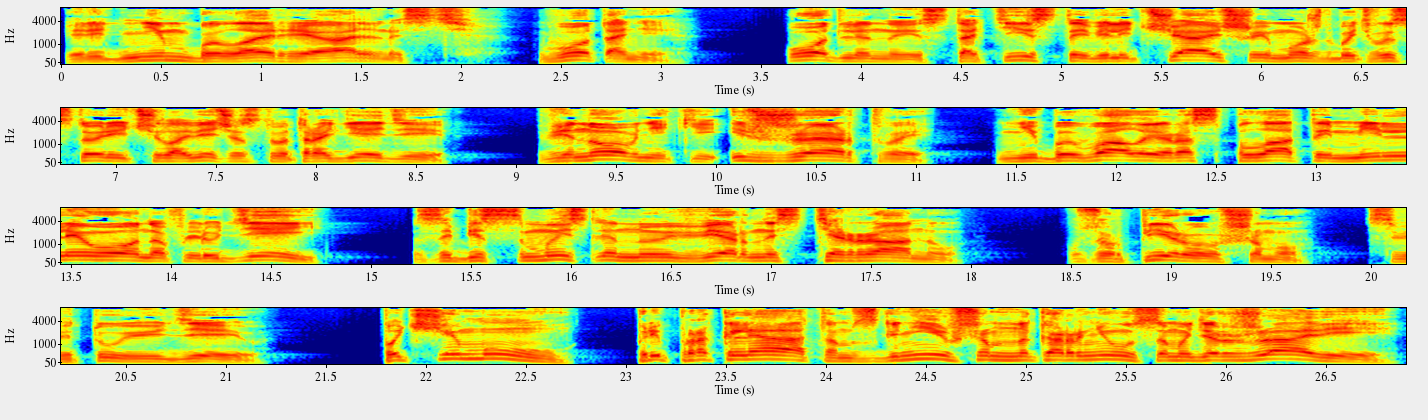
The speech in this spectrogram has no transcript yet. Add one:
перед ним была реальность. Вот они, подлинные статисты величайшие, может быть, в истории человечества трагедии, виновники и жертвы небывалой расплаты миллионов людей за бессмысленную верность тирану, узурпировавшему святую идею. Почему при проклятом, сгнившем на корню самодержавии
